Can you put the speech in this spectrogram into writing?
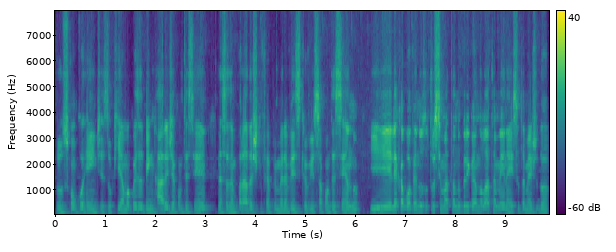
os concorrentes, o que é uma coisa bem rara de acontecer nessa temporada. Acho que foi a primeira vez que eu vi isso acontecendo. E ele acabou vendo os outros se matando, brigando lá também, né? Isso também ajudou.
